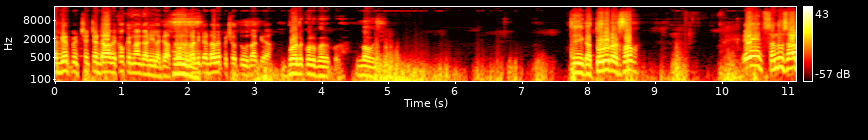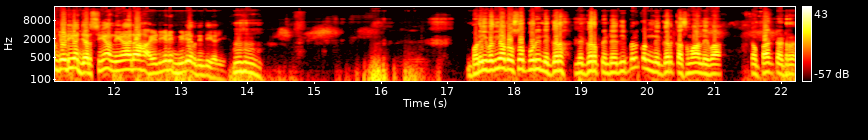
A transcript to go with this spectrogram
ਅੱਗੇ ਪਿੱਛੇ ਚੱਡਾ ਵੇਖੋ ਕਿੰਨਾ ਗਾੜੀ ਲੱਗਾ। ਧੁੰਨ ਤੱਕ ਚੱਡਾ ਤੇ ਪਿੱਛੋਂ ਤੂ ਤੱਕ ਆ। ਬਿਲਕੁਲ ਬਿਲਕੁਲ। ਲਓ ਜੀ। ਠੀਕ ਆ ਤੋਰੋ ਡਾਕਟਰ ਸਾਹਿਬ। ਇਹ ਸੰਧੂ ਸਾਹਿਬ ਜਿਹੜੀਆਂ ਜਰਸੀਆਂ ਹੁੰਦੀਆਂ ਇਹਦਾ ਹਾਈਟ ਜਿਹੜੀ ਮੀਡੀਅਮ ਦਿੰਦੀ ਆ ਜੀ। ਹੂੰ ਹੂੰ। ਬੜੀ ਵਧੀਆ ਦੋਸਤੋ ਪੂਰੀ ਨਿੱਗਰ ਨਿੱਗਰ ਪਿੰਡੇ ਦੀ ਬਿਲਕੁਲ ਨਿੱਗਰ ਕਸਮਾ ਲੇਵਾ ਕੰਪੈਕਟ ਆਰਡਰ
